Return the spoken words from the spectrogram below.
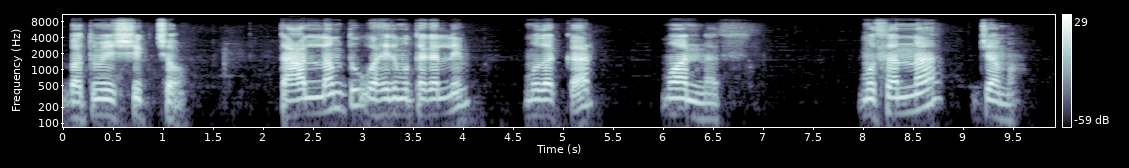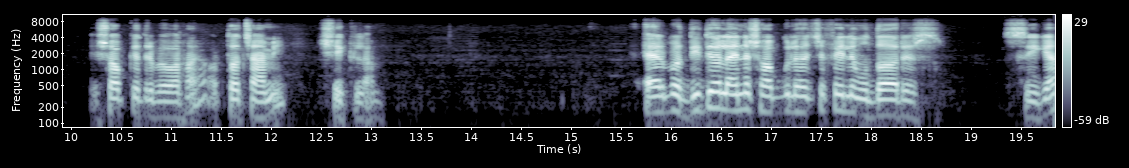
বা তুমি শিখছ। তাআল্লাম তু ওয়াহিদ মুতাকাল্লিম মুজাক্কার মুয়ান্নাস মুসান্না, জামা। এসব ক্ষেত্রে ব্যবহার হয়, অর্থ হচ্ছে আমি শিখলাম। এরপর দ্বিতীয় লাইনে সবগুলো হচ্ছে ফেলে মুদারের সিগা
